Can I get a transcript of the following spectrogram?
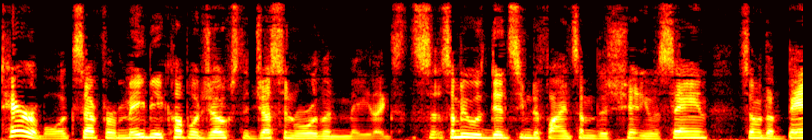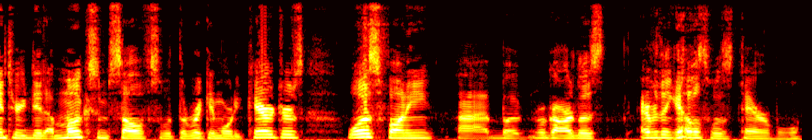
terrible, except for maybe a couple jokes that Justin Roiland made. Like some people did seem to find some of the shit he was saying, some of the banter he did amongst himself with the Rick and Morty characters was funny, uh, but regardless, everything else was terrible.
